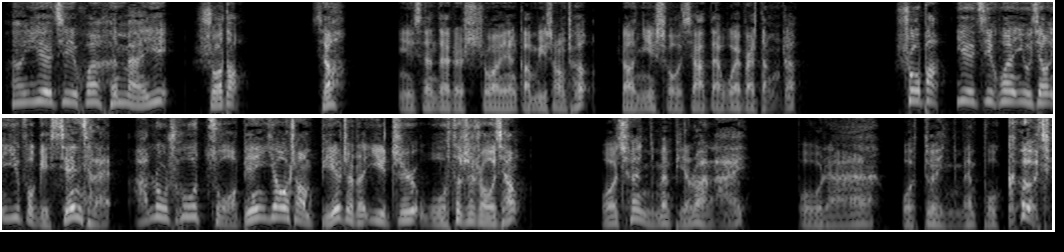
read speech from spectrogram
啊，叶继欢很满意，说道：“行。”你先带着十万元港币上车，让你手下在外边等着。说罢，叶继欢又将衣服给掀起来，啊，露出左边腰上别着的一支五四式手枪。我劝你们别乱来，不然我对你们不客气。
